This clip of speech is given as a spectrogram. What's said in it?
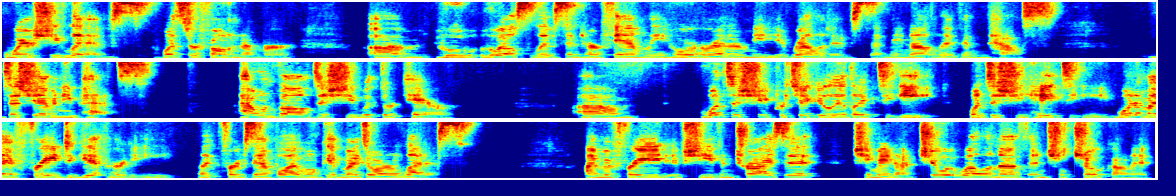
where she lives, what's her phone number, um, who who else lives in her family, who are her other immediate relatives that may not live in the house. Does she have any pets? How involved is she with their care? Um, what does she particularly like to eat? What does she hate to eat? What am I afraid to give her to eat? Like, for example, I won't give my daughter lettuce. I'm afraid if she even tries it, she may not chew it well enough and she'll choke on it.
